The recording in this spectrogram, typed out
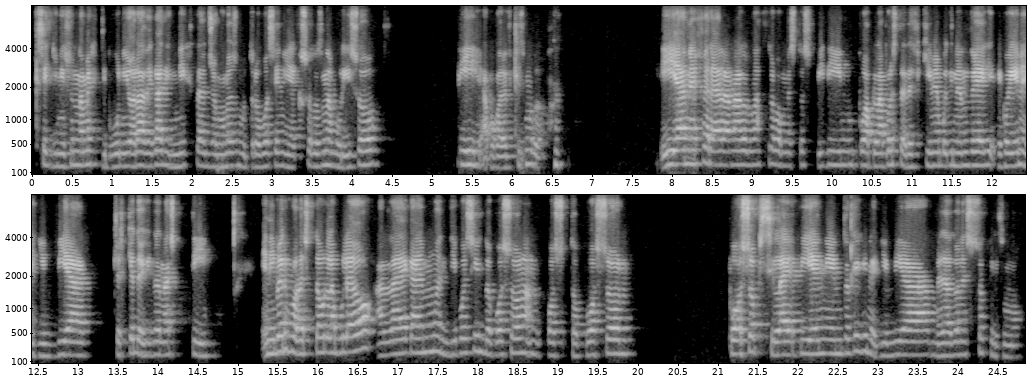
ξεκινήσουν να με χτυπούν η ώρα 10 τη νύχτα και ο μόνος μου τρόπος είναι η έξοδος να βουρήσω, τι, αποκαλύφκεις μου το. Ή αν έφερα έναν άλλον άνθρωπο μες στο σπίτι που απλά προστατεύει με από την ενδοοικογενειακή βία και έρχεται ο γείτονας τι. Είναι υπερβολές το όλα που λέω, αλλά έκανε μου εντύπωση το πόσο, το πόσο πόσο ψηλά επιένει το και γυναική βία μετά τον εσωκλεισμό.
